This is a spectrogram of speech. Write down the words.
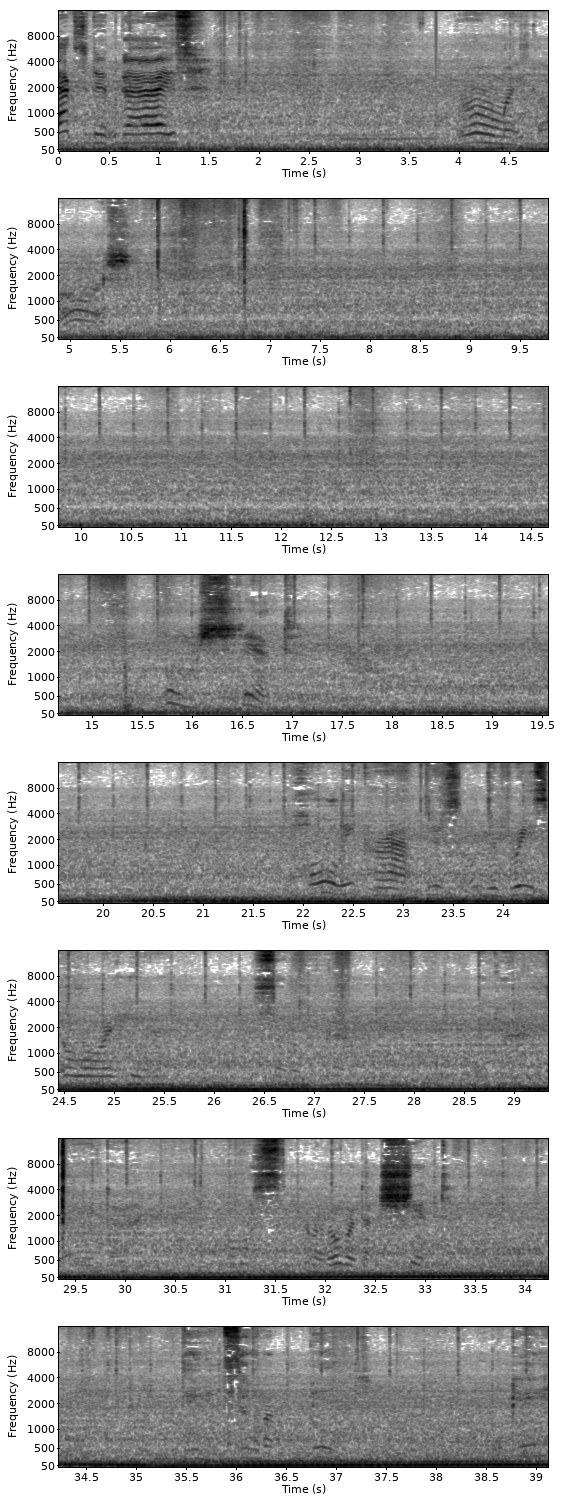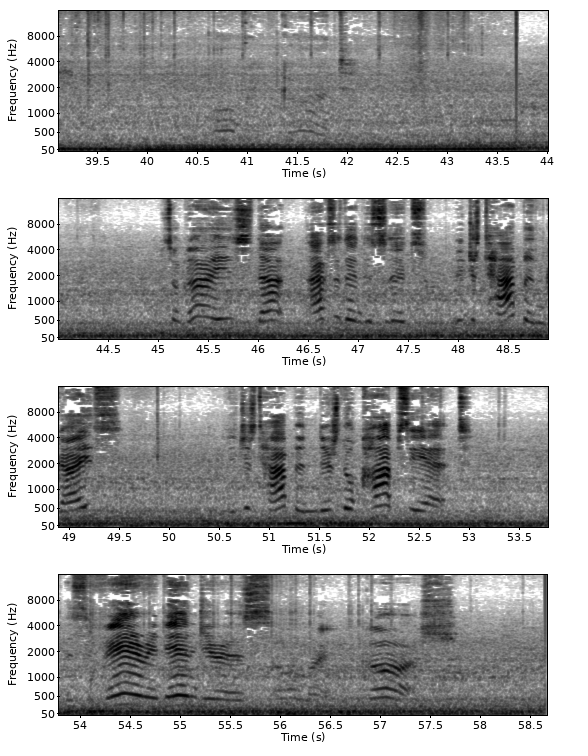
accident, guys. guys, that accident is it's it just happened, guys. It just happened. There's no cops yet.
